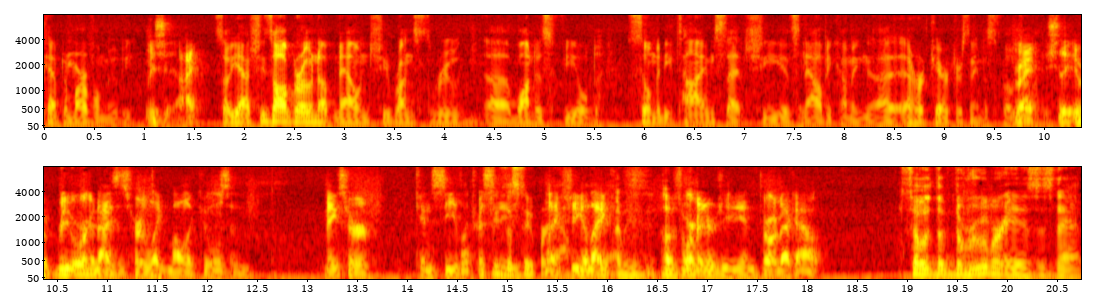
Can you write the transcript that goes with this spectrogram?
Captain Marvel movie. Which I So yeah, she's all grown up now, and she runs through uh, Wanda's field so many times that she is now becoming. Uh, her character's name is Photon. right. She it reorganizes her like molecules and makes her can see electricity. She's a super Like now. she can like I mean- absorb energy and throw it back out. So the the rumor is is that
